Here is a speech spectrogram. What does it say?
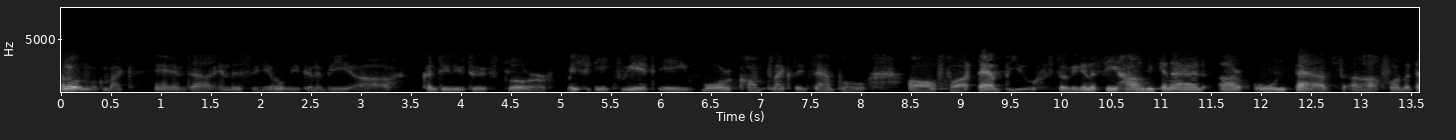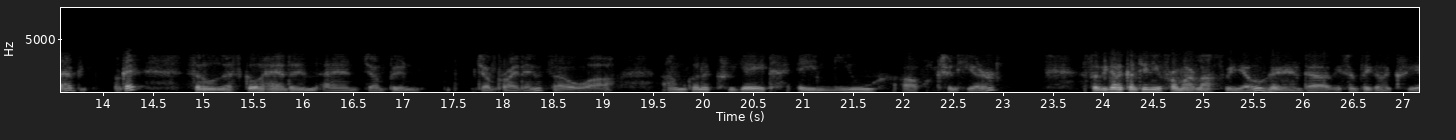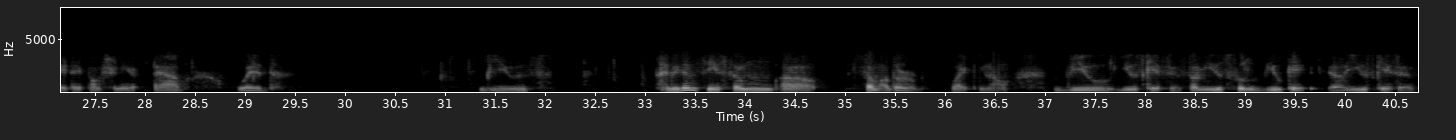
Hello and welcome back. And uh, in this video, we're going to be uh, continue to explore, basically create a more complex example of uh, tab view. So we're going to see how we can add our own tabs uh, for the tab view. Okay, so let's go ahead and, and jump in, jump right in. So uh, I'm going to create a new uh, function here. So we're going to continue from our last video, and we're simply going to create a function here, tab with views. And we're going to see some uh, some other like you know view use cases some useful view ca- uh, use cases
